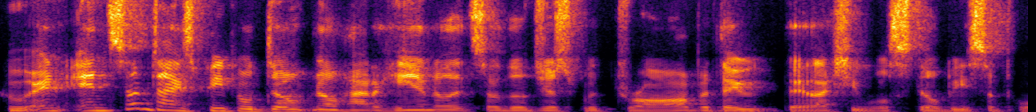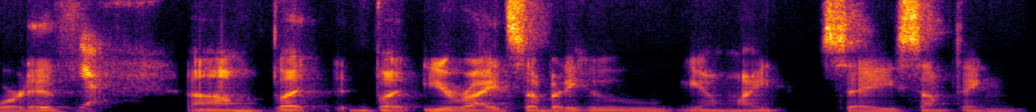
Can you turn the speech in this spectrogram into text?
who and and sometimes people don't know how to handle it, so they'll just withdraw, but they they actually will still be supportive. Yeah. Um, but but you're right. Somebody who you know might say something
